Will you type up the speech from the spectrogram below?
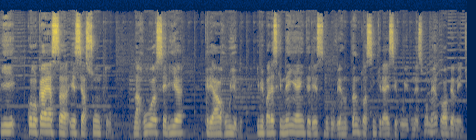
e colocar essa, esse assunto na rua seria criar ruído. E me parece que nem é interesse do governo tanto assim criar esse ruído nesse momento. Obviamente,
